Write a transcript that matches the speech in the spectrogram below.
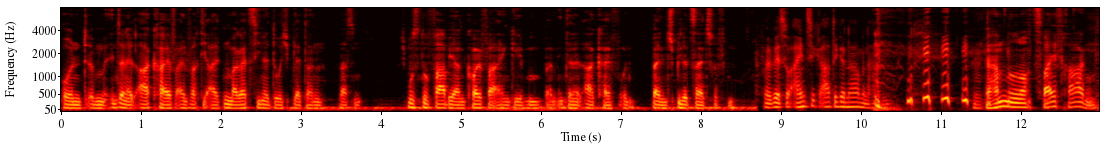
und im Internet Archive einfach die alten Magazine durchblättern lassen. Ich muss nur Fabian Käufer eingeben beim Internet Archive und bei den Spielezeitschriften. Weil wir so einzigartige Namen haben. Wir haben nur noch zwei Fragen.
